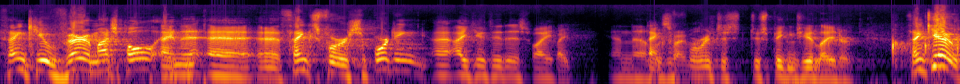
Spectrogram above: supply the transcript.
thank you very much, Paul, thank and uh, uh, thanks for supporting uh, IQT this way. Right. And uh, looking forward to, to speaking to you later. Thank you.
